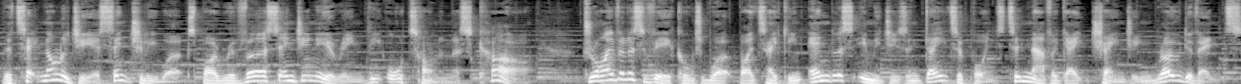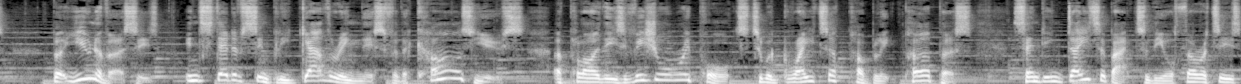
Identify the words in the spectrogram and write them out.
The technology essentially works by reverse engineering the autonomous car. Driverless vehicles work by taking endless images and data points to navigate changing road events. But Univrses, instead of simply gathering this for the car's use, apply these visual reports to a greater public purpose, sending data back to the authorities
